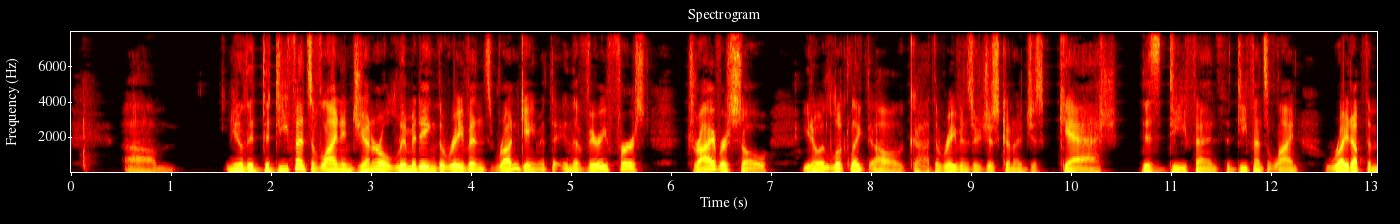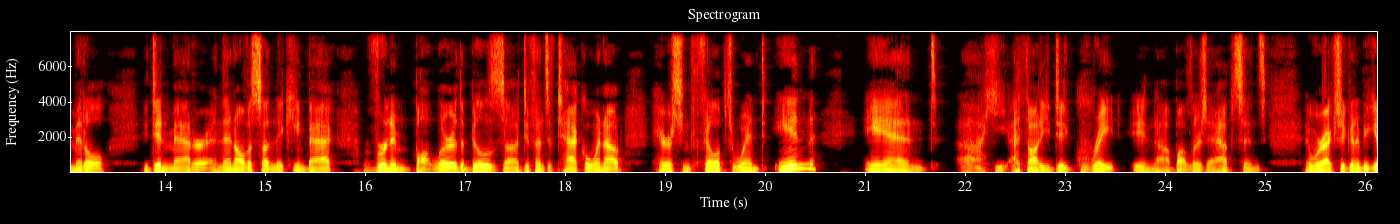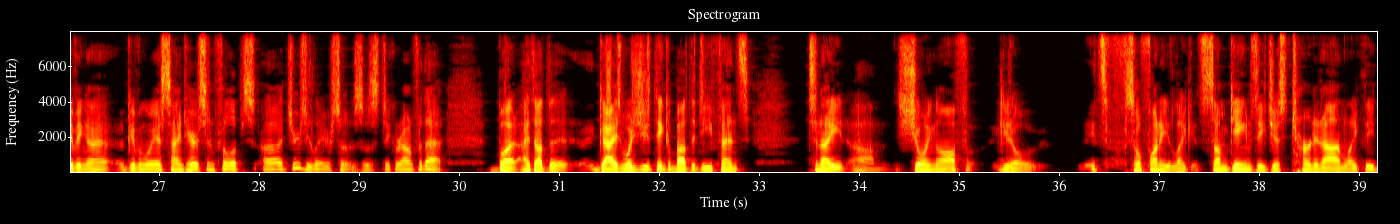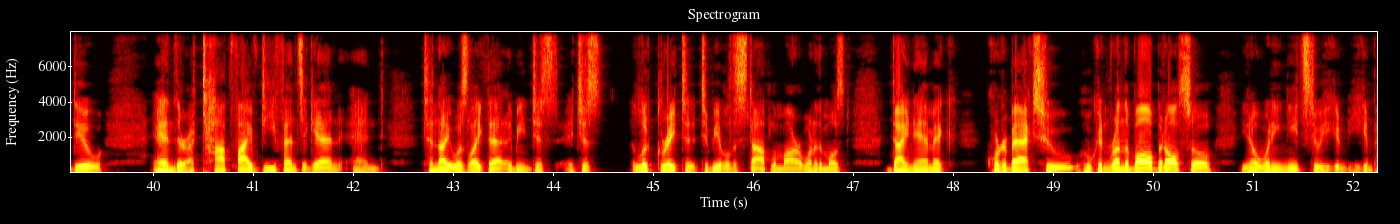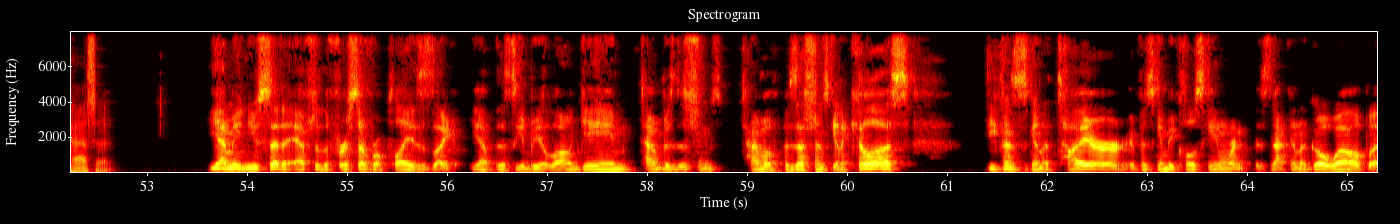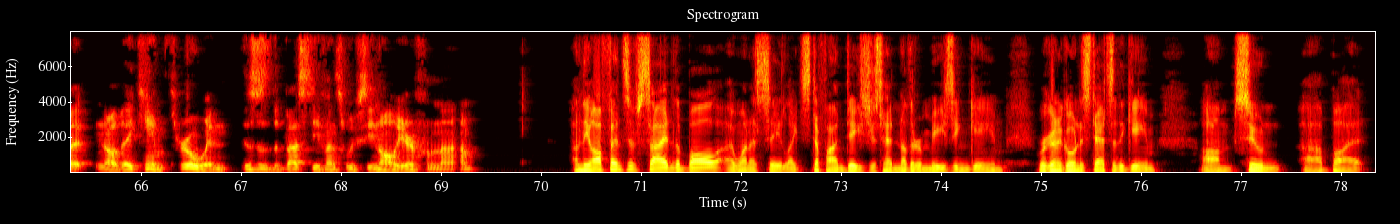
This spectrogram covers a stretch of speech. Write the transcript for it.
Um, you know, the, the defensive line in general limiting the Ravens run game at the, in the very first drive or so, you know, it looked like, oh God, the Ravens are just going to just gash this defense, the defensive line right up the middle. It didn't matter. And then all of a sudden they came back. Vernon Butler, the Bills uh, defensive tackle went out. Harrison Phillips went in and uh, he, I thought he did great in uh, Butler's absence, and we're actually going to be giving a giving away a signed Harrison Phillips uh, jersey later. So so stick around for that. But I thought the guys, what did you think about the defense tonight? Um, showing off, you know, it's so funny. Like some games they just turn it on like they do, and they're a top five defense again. And tonight was like that. I mean, just it just it looked great to to be able to stop Lamar, one of the most dynamic quarterbacks who who can run the ball, but also you know when he needs to, he can he can pass it. Yeah, I mean, you said it after the first several plays. It's like, yep, this is gonna be a long game. Time positions, time of possession is gonna kill us. Defense is gonna tire. If it's gonna be a close game, it's not gonna go well. But no, they came through, and this is the best defense we've seen all year from them. On the offensive side of the ball, I want to say like Stefon Diggs just had another amazing game. We're going to go into stats of the game um, soon, uh, but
